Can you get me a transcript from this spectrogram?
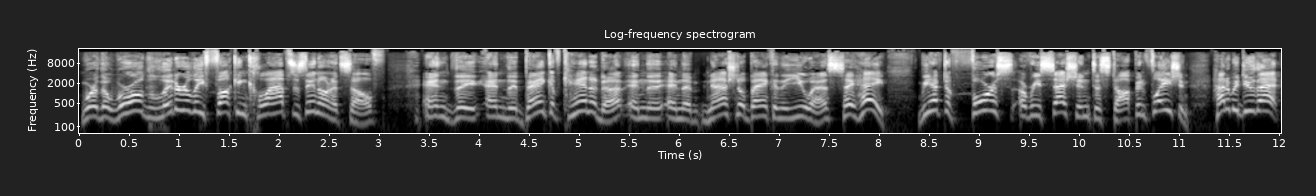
where the world literally fucking collapses in on itself? And the and the Bank of Canada and the and the National Bank in the U.S. say, "Hey, we have to force a recession to stop inflation. How do we do that?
